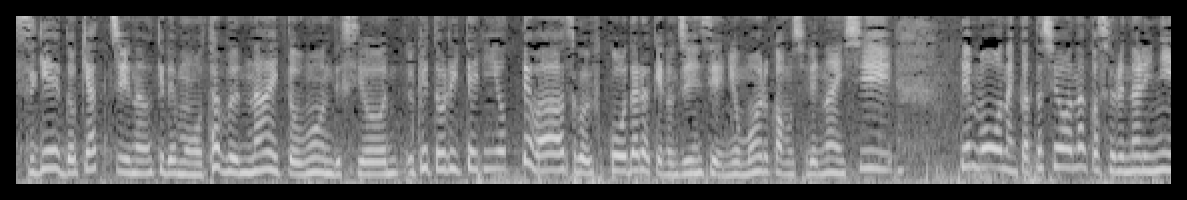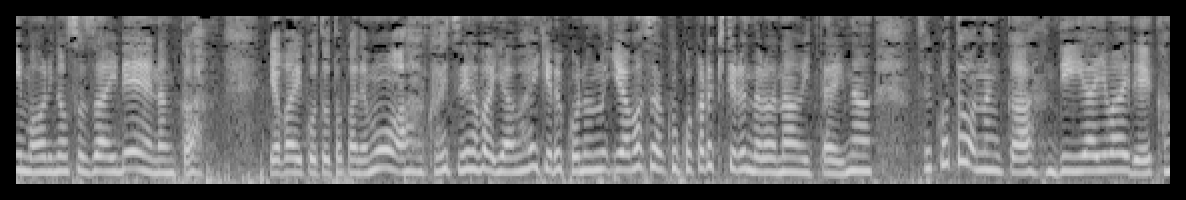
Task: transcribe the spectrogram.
すげえドキャッチーなわけでも多分ないと思うんですよ。受け取り手によってはすごい不幸だらけの人生に思えるかもしれないし。でもなんか私はなんかそれなりに周りの素材でなんかやばいこととかでもあこいつやばいやばいけどこのやばさはここから来てるんだろうなみたいな。そういうことをなんか DIY で考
